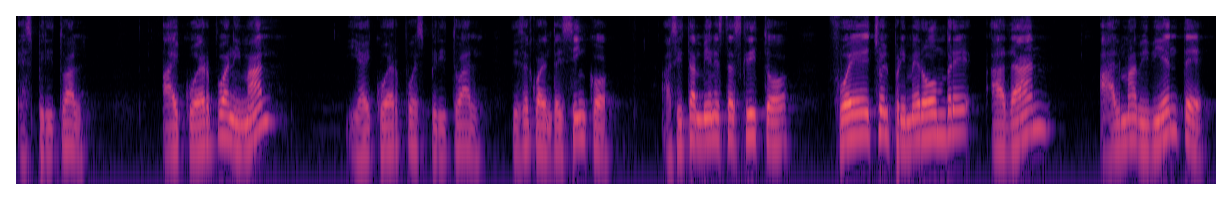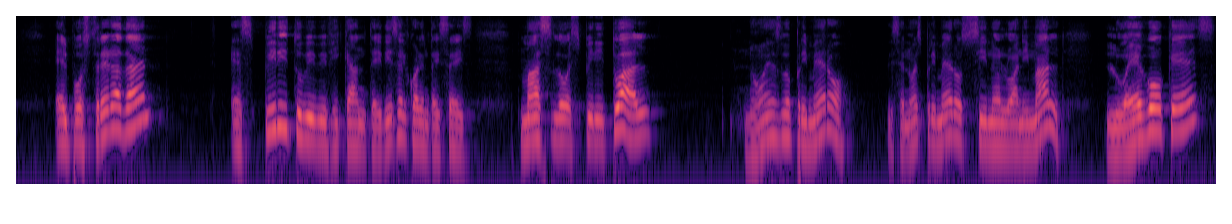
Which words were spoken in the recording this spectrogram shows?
espiritual. Hay cuerpo animal y hay cuerpo espiritual. Dice el 45. Así también está escrito, fue hecho el primer hombre, Adán, alma viviente. El postrer Adán, espíritu vivificante. Y dice el 46, mas lo espiritual no es lo primero. Dice, no es primero, sino lo animal. Luego, ¿qué es?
